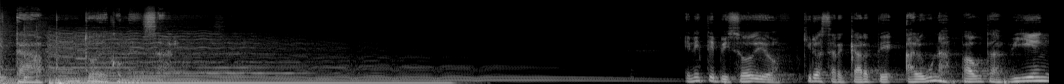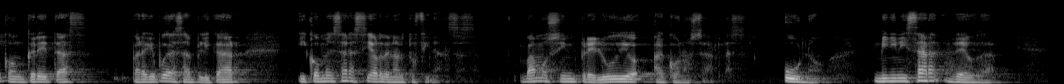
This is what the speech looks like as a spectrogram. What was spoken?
está a punto de comenzar. En este episodio quiero acercarte algunas pautas bien concretas para que puedas aplicar y comenzar así a ordenar tus finanzas. Vamos sin preludio a conocerlas. 1. Minimizar deuda.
